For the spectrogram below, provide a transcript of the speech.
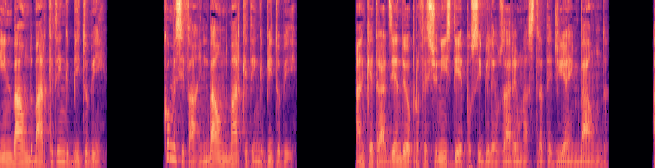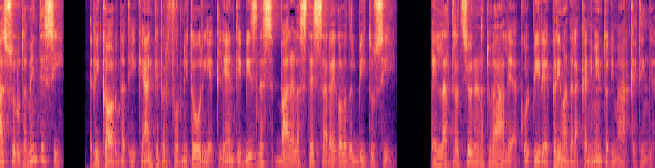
Inbound marketing B2B. Come si fa inbound marketing B2B? Anche tra aziende o professionisti è possibile usare una strategia inbound? Assolutamente sì. Ricordati che anche per fornitori e clienti business vale la stessa regola del B2C. È l'attrazione naturale a colpire prima dell'accanimento di marketing.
